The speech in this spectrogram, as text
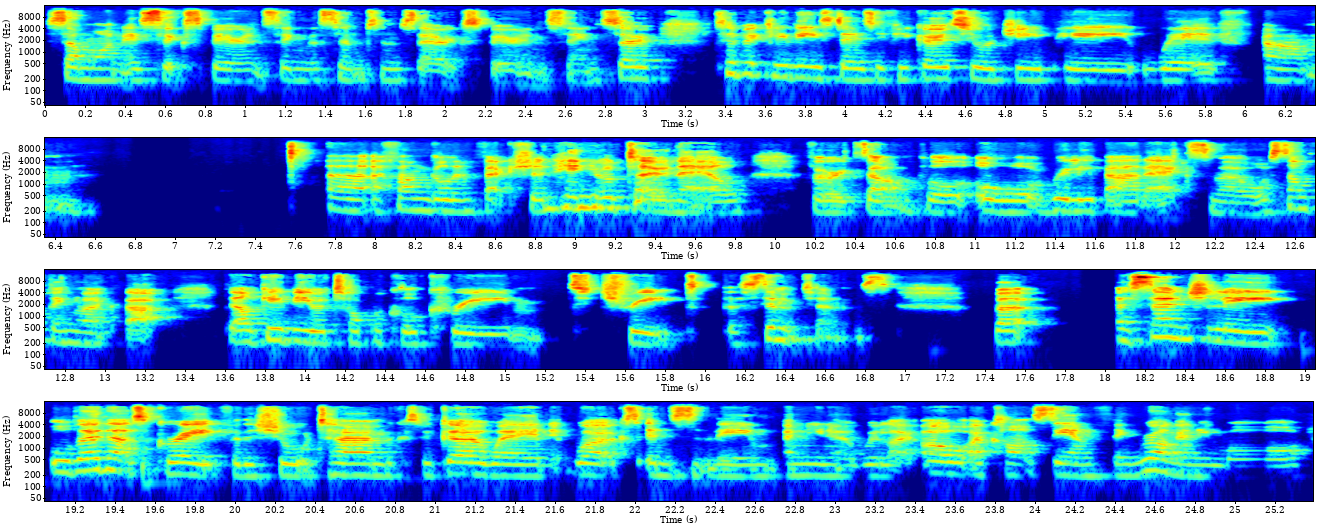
someone is experiencing the symptoms they're experiencing. So, typically these days, if you go to your GP with um, uh, a fungal infection in your toenail, for example, or really bad eczema or something like that, they'll give you a topical cream to treat the symptoms. But essentially, although that's great for the short term because we go away and it works instantly, and you know, we're like, oh, I can't see anything wrong anymore.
